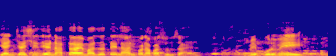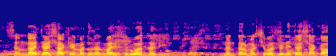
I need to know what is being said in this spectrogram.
यांच्याशी जे नातं आहे माझं ते लहानपणापासूनच आहे. मी पूर्वी संघाच्या शाखेमधूनच माझी सुरुवात झाली. नंतर मग शिवसेनेच्या शाखा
